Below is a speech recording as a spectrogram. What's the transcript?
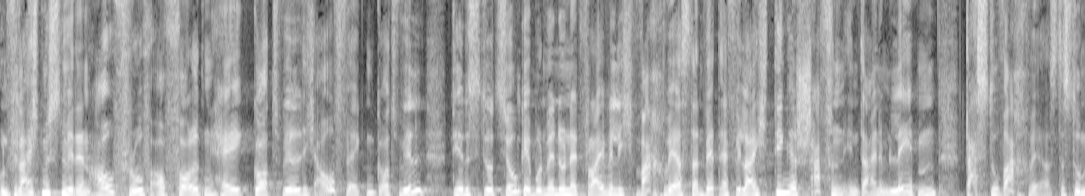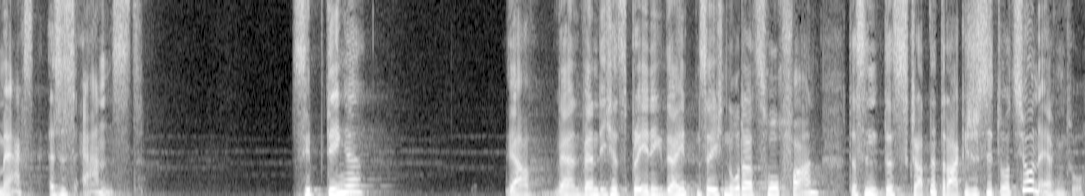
Und vielleicht müssen wir den Aufruf auch folgen, hey, Gott will dich aufwecken. Gott will dir eine Situation geben. Und wenn du nicht freiwillig wach wärst, dann wird er vielleicht Dinge schaffen in deinem Leben, dass du wach wärst, dass du merkst, es ist ernst. Es gibt Dinge, ja, während, während ich jetzt predige, da hinten sehe ich Notarzt hochfahren, das, sind, das ist gerade eine tragische Situation irgendwo.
